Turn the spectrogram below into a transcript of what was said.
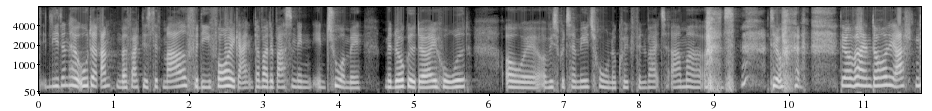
lige den her uge, der ramte den var faktisk lidt meget, fordi i forrige gang, der var det bare sådan en, en tur med, med lukkede døre i hovedet, og, øh, og vi skulle tage metroen og kunne ikke finde vej til Amager. det, var, det var bare en dårlig aften.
